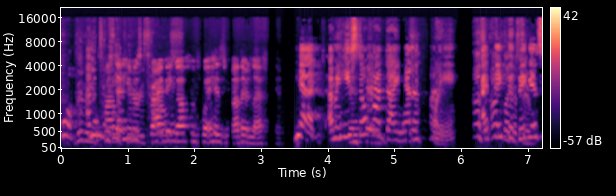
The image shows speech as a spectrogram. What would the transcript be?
Well, living I mean, in he He Tyler said he was Perry's thriving house. off of what his mother left him. Yeah, I mean, he Prince still had Diana's Right. money. I, I think like the said, biggest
